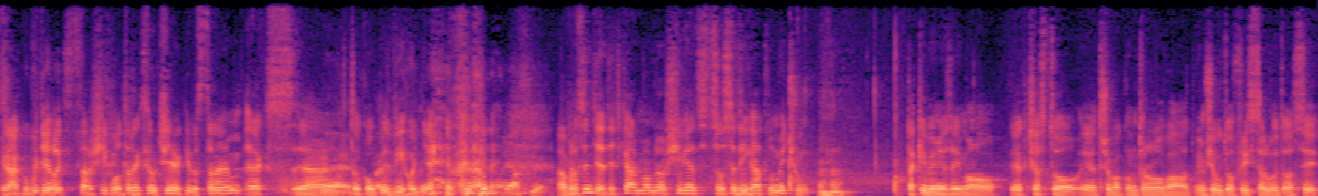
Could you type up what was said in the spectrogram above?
K nákupu těchto starších motorek se určitě jaký dostaneme, jak, jak ne, to koupit tak. výhodně. no, jasně. A prosím tě, teďka mám další věc, co se týká tlumičů. Uh-huh. Taky by mě zajímalo, jak často je třeba kontrolovat. Vím, že u toho freestylu je to asi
